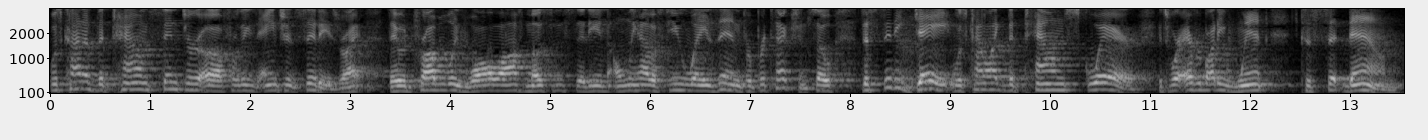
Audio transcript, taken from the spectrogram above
was kind of the town center uh, for these ancient cities, right? They would probably wall off most of the city and only have a few ways in for protection. So the city gate was kind of like the town square. It's where everybody went to sit down.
